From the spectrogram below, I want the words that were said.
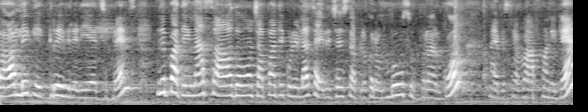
கார்லிக் எக் கிரேவி ரெடி ஆயிடுச்சு ஃப்ரெண்ட்ஸ் இது பார்த்தீங்கன்னா சாதம் சப்பாத்தி கூடலாம் சைடு வச்சு சாப்பிட்றதுக்கு ரொம்பவும் சூப்பராக இருக்கும். நான் இப்போ ஸ்டவ் ஆஃப் பண்ணிட்டேன்.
